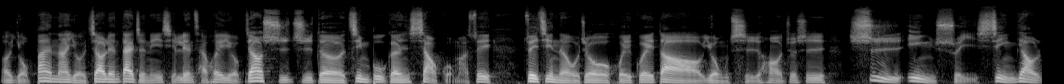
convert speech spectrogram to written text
呃有伴呐、有教练带着你一起练，才会有比较实质的进步跟效果嘛，所以。最近呢，我就回归到泳池哈，就是适应水性，要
